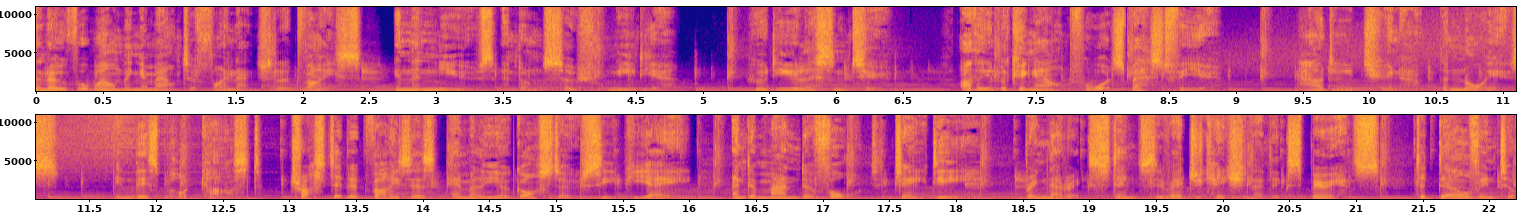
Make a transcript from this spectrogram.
an overwhelming amount of financial advice in the news and on social media. Who do you listen to? Are they looking out for what's best for you? How do you tune out the noise? In this podcast, trusted advisors Emily Agosto, CPA, and Amanda Vaught, JD, bring their extensive education and experience to delve into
